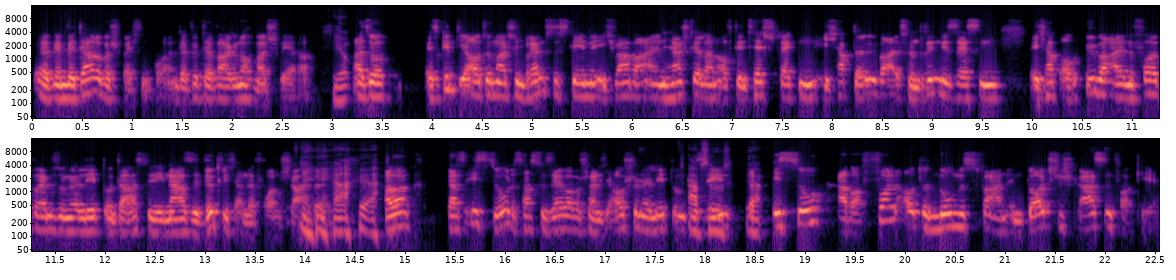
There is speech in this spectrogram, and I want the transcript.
Äh, wenn wir darüber sprechen wollen, da wird der Wagen noch mal schwerer. Jo. Also es gibt die automatischen Bremssysteme. Ich war bei allen Herstellern auf den Teststrecken. Ich habe da überall schon drin gesessen. Ich habe auch überall eine Vollbremsung erlebt und da hast du die Nase wirklich an der Frontscheibe. Ja, ja. Aber das ist so, das hast du selber wahrscheinlich auch schon erlebt und gesehen. Absolut, ja. Das ist so, aber vollautonomes Fahren im deutschen Straßenverkehr.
